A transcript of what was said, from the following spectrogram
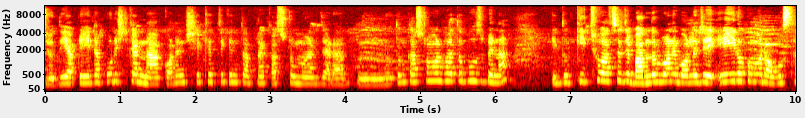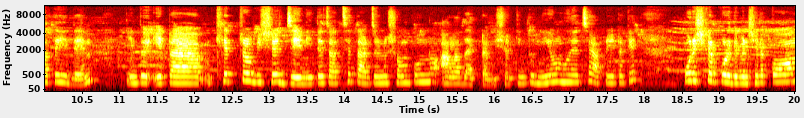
যদি আপনি এটা পরিষ্কার না করেন, সেক্ষেত্রে কিন্তু আপনার কাস্টমার যারা নতুন কাস্টমার হয়তো বুঝবে না। কিন্তু কিছু আছে যে বান্দরবনে বলে যে এই রকমের অবস্থাতেই দেন। কিন্তু এটা ক্ষেত্র বিশেষ যে নিতে চাচ্ছে তার জন্য সম্পূর্ণ আলাদা একটা বিষয়। কিন্তু নিয়ম হয়েছে আপনি এটাকে পরিষ্কার করে দেবেন। সেটা কম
